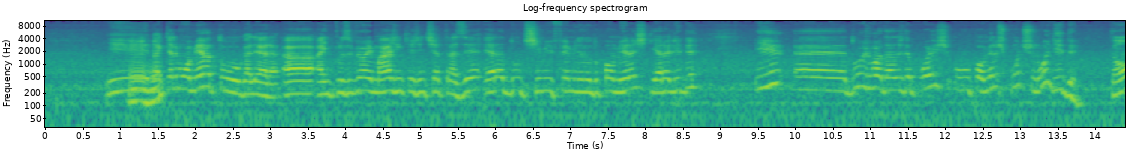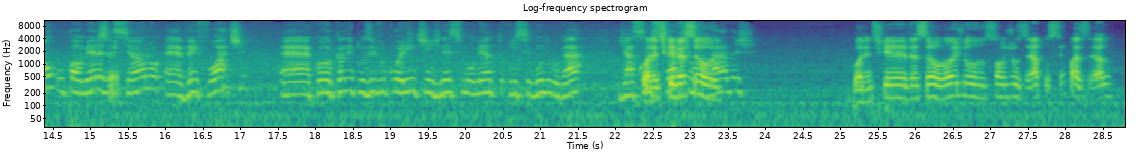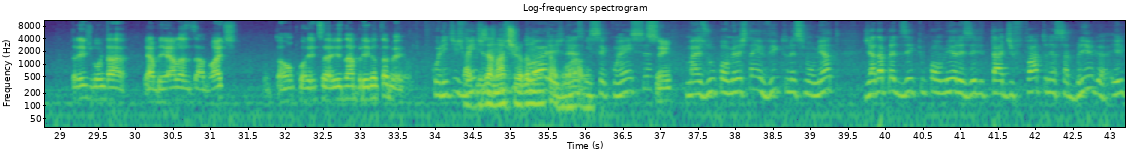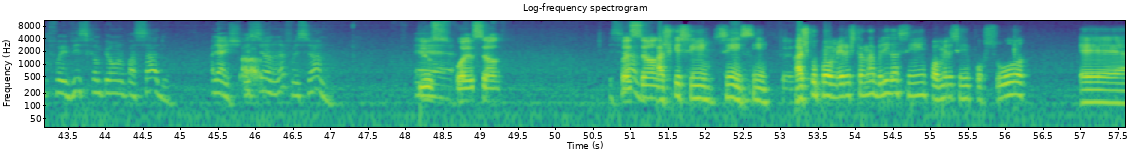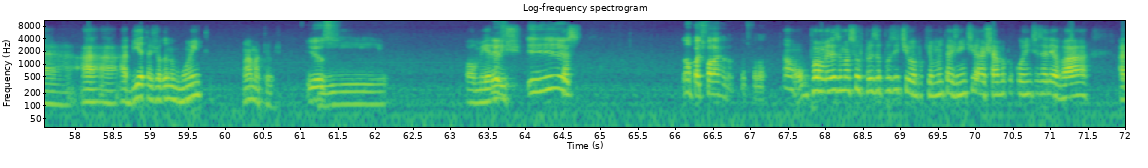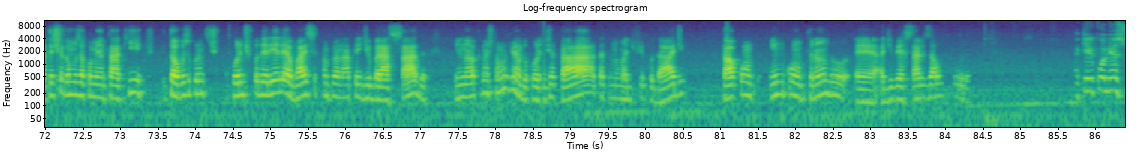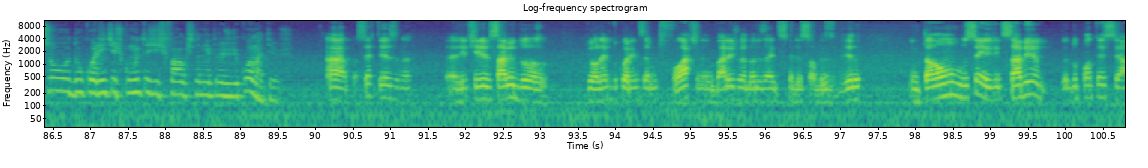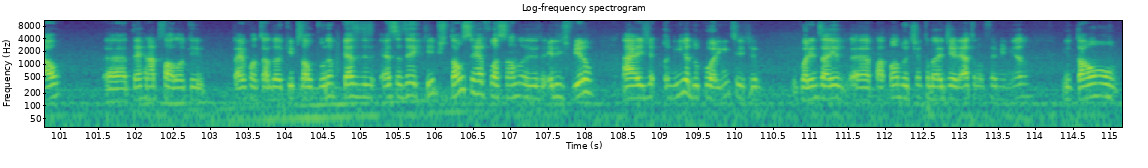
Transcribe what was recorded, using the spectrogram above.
E uhum. naquele momento, galera, a, a, inclusive a imagem que a gente ia trazer era do time feminino do Palmeiras, que era líder. E é, duas rodadas depois, o Palmeiras continua líder. Então, o Palmeiras Sim. esse ano é, vem forte, é, colocando inclusive o Corinthians nesse momento em segundo lugar. Já são Corinthians sete rodadas. Corinthians que venceu hoje o São José por 5 a 0 Três gols da Gabriela Zanotti. Então, o Corinthians aí na briga também. Corinthians vem de duas vitórias, né, em sequência. Sim. Mas o Palmeiras está invicto nesse momento. Já dá para dizer que o Palmeiras ele tá de fato nessa briga. Ele que foi vice-campeão ano passado. Aliás, ah. esse ano, né? Foi esse ano. Isso, é... foi esse ano. Esse ano? Acho que sim, sim, sim. sim. Acho que o Palmeiras está na briga, sim. O Palmeiras se reforçou. É... A, a Bia tá jogando muito, não é, Matheus? Isso. E Palmeiras. Isso. Isso. Não, pode falar, pode falar. Não, o Palmeiras é uma surpresa positiva, porque muita gente achava que o Corinthians ia levar. Até chegamos a comentar aqui que talvez o Corinthians, o Corinthians poderia levar esse campeonato aí de braçada, e não é o que nós estamos vendo. O Corinthians está tá tendo uma dificuldade, está encontrando é, adversários à altura. Aquele começo do Corinthians com muitos desfalques também prejudicou, Matheus? Ah, com certeza, né? A gente sabe do, que o elenco do Corinthians é muito forte, né? Vários jogadores aí de seleção brasileira. Então, não sei, a gente sabe do potencial. É, até Renato falou que está encontrando equipes à altura, porque as, essas equipes estão se reforçando. Eles, eles viram a hegemonia do Corinthians, o Corinthians aí é, papando o título direto no feminino. Então,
